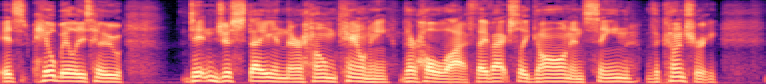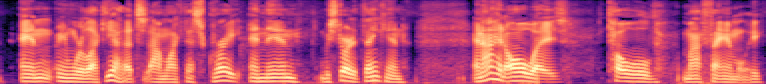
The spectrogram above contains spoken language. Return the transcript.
it's hillbillies who didn't just stay in their home county their whole life. They've actually gone and seen the country. And and we're like, yeah, that's I'm like, that's great. And then we started thinking, and I had always told my family,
